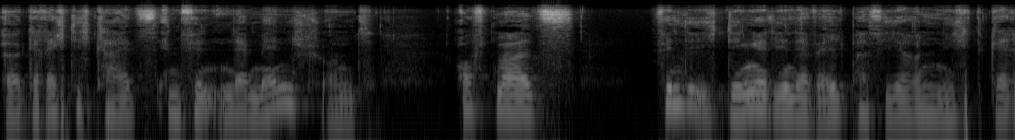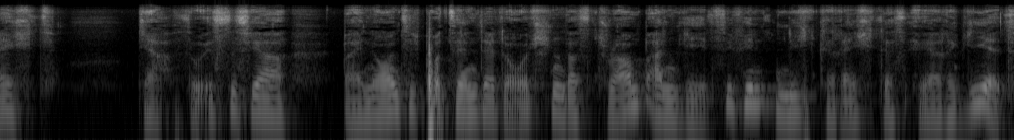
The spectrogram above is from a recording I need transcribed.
äh, gerechtigkeitsempfindender Mensch und oftmals finde ich Dinge, die in der Welt passieren, nicht gerecht. Ja, so ist es ja bei 90 Prozent der Deutschen, was Trump angeht. Sie finden nicht gerecht, dass er regiert.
